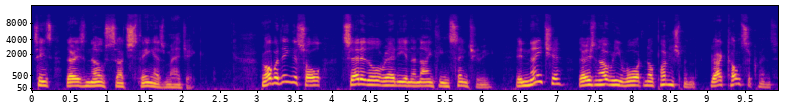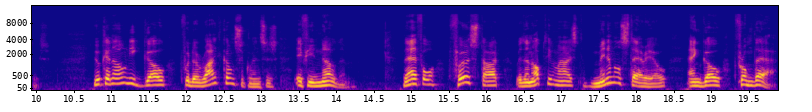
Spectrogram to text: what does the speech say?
since there is no such thing as magic. Robert Ingersoll said it already in the 19th century. In nature there is no reward nor punishment, there are consequences. You can only go for the right consequences if you know them. Therefore first start with an optimized minimal stereo and go from there.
